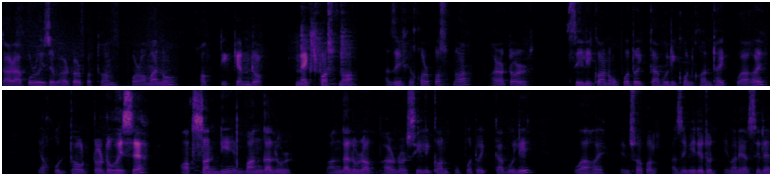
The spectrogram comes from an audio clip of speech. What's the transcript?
তাৰাপুৰ হৈছে ভাৰতৰ প্ৰথম পৰমাণু শক্তি কেন্দ্ৰ। নেক্সট প্ৰশ্ন আজিৰ শেষৰ প্ৰশ্ন ভাৰতৰ চিলিকন উপত্যকা বুলি কোনখন ঠাইক কোৱা হয়? ইয়াৰ শুদ্ধ উত্তৰটো হৈছে অপশ্যন ডি বাংগালোৰ। বাংগালোৰক ভাৰতৰ চিলিকন উপত্যকা বুলি কোৱা হয়। ফ্ৰেণ্ডছসকল আজিৰ ভিডিঅ'টোত ইমানেই আছিলে।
